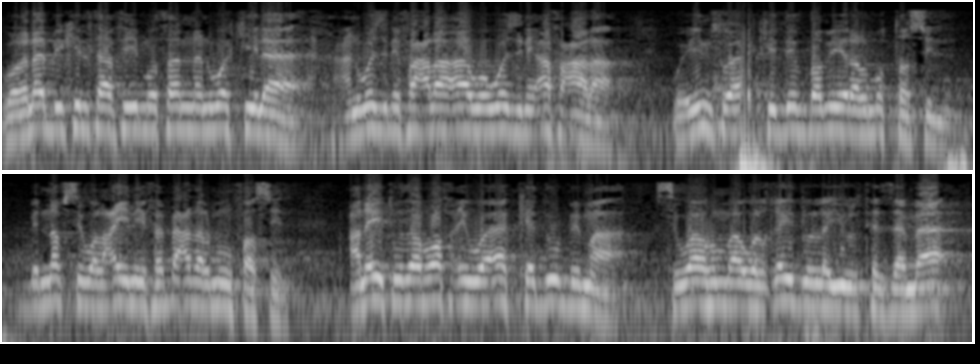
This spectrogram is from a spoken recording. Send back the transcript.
واغنى بكلتا في مثنى وكلا عن وزن فعلاء ووزن أفعلا وإن تؤكد الضمير المتصل بالنفس والعين فبعد المنفصل عنيت ذا الرفع وأكدوا بما سواهما والقيد ليلتزما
